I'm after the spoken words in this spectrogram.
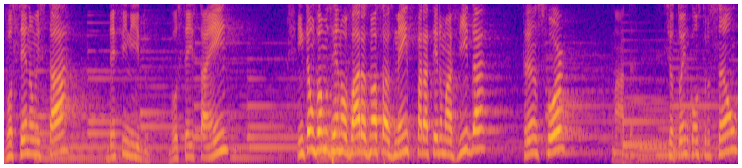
Você não está definido, você está em. Então vamos renovar as nossas mentes para ter uma vida transformada. Se eu estou em construção,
